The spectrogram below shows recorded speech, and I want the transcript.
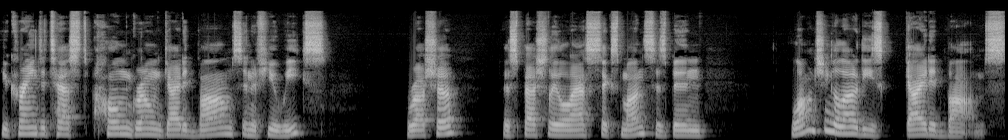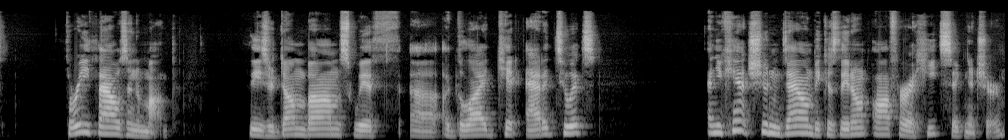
Ukraine to test homegrown guided bombs in a few weeks. Russia, especially the last six months, has been launching a lot of these guided bombs, 3,000 a month. These are dumb bombs with uh, a glide kit added to it. And you can't shoot them down because they don't offer a heat signature.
